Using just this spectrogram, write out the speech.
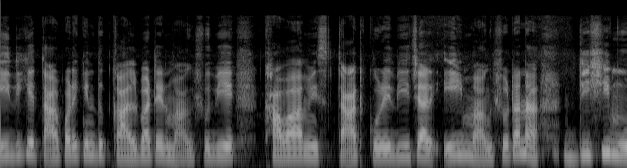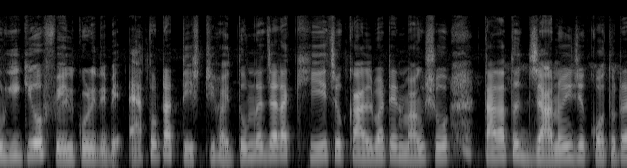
এই দিকে তারপরে কিন্তু কালবাটের মাংস দিয়ে খাওয়া আমি স্টার্ট করে দিয়েছি। আর এই মাংসটা না দিশি মুরগিকেও ফেল করে দেবে। এতটা টেস্টি হয়। তোমরা যারা খেয়েছো কালবাটের মাংস, তারা তো জানোই যে কতটা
